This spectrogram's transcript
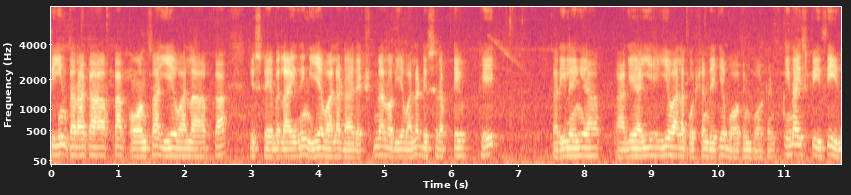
तीन तरह का आपका कौन सा ये वाला आपका स्टेबलाइजिंग ये वाला डायरेक्शनल और ये वाला डिसरप्टिव ठीक कर ही लेंगे आप। आगे आइए, ये वाला क्वेश्चन देखिए, बहुत important in I species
